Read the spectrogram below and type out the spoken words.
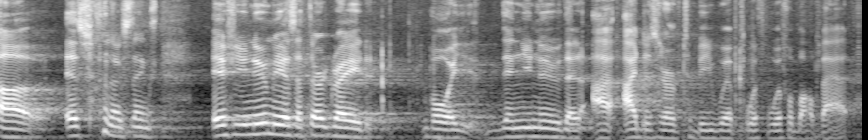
Uh, it's one of those things. If you knew me as a third grade boy, then you knew that I, I deserved to be whipped with wiffle ball bat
